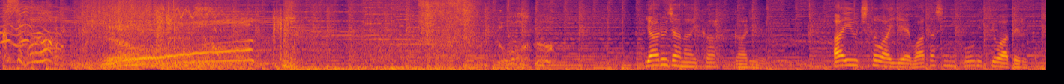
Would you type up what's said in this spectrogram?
くしやるじゃないか我流相打ちとはいえ私に攻撃を当てると。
